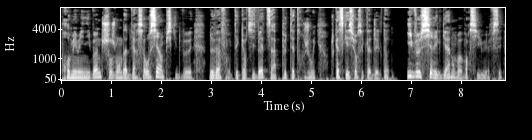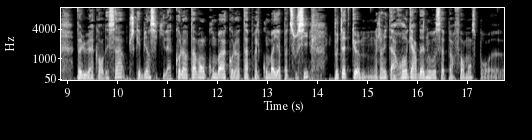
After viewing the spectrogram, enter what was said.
premier main event, changement d'adversaire aussi, hein, puisqu'il devait, affronter Curtis Bates, ça a peut-être joué. En tout cas, ce qui est sûr, c'est que la Jelton il veut Cyril Gann, on va voir si l'UFC va lui accorder ça. Ce qui est bien, c'est qu'il a call out avant le combat, call out après le combat, il n'y a pas de souci. Peut-être que hum, j'invite à regarder à nouveau sa performance pour euh,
